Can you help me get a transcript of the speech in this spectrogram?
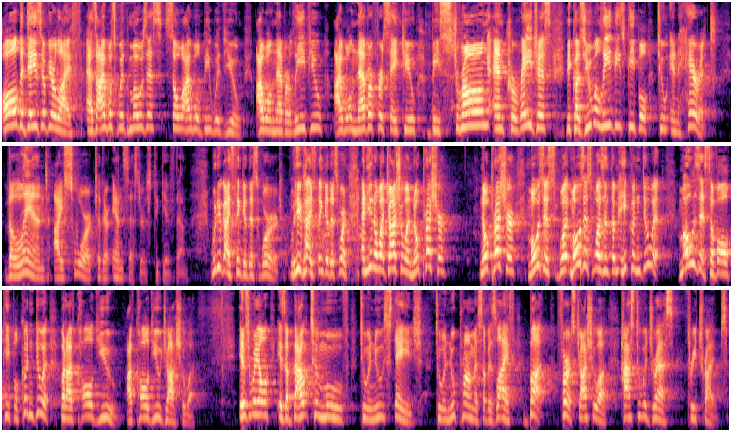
All the days of your life, as I was with Moses, so I will be with you. I will never leave you. I will never forsake you. Be strong and courageous because you will lead these people to inherit the land I swore to their ancestors to give them. What do you guys think of this word? What do you guys think of this word? And you know what, Joshua, no pressure. No pressure. Moses, Moses wasn't the, he couldn't do it. Moses, of all people, couldn't do it, but I've called you. I've called you, Joshua. Israel is about to move to a new stage, to a new promise of his life, but first, Joshua has to address three tribes.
